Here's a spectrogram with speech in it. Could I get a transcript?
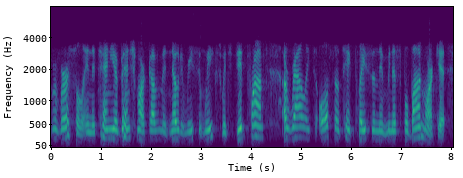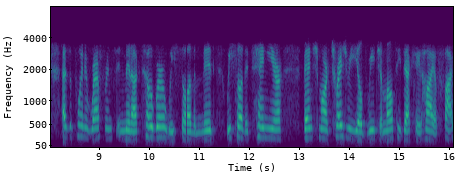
reversal in the 10 year benchmark government note in recent weeks, which did prompt a rally to also take place in the municipal bond market. As a point of reference, in mid October, we saw the mid, we saw the 10 year benchmark treasury yield reach a multi decade high of 5%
